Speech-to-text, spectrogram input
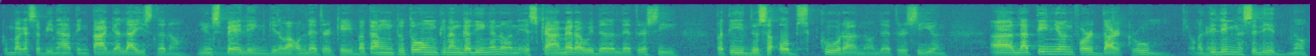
kumbaga sabihin nating tagalize, ano, yung spelling, ginawa kong letter K. But ang totoong pinanggalingan nun is camera with the letter C, pati do sa obscura, no, letter C yun. Ah, Latin yun for dark room, madilim na silid, no.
